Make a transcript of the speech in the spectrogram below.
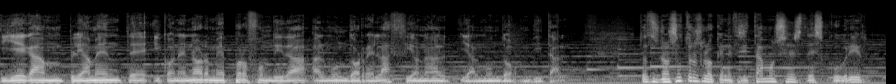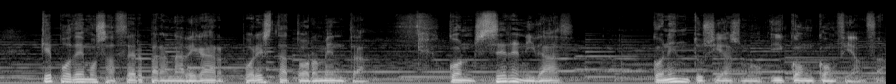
y llega ampliamente y con enorme profundidad al mundo relacional y al mundo vital. Entonces, nosotros lo que necesitamos es descubrir qué podemos hacer para navegar por esta tormenta con serenidad, con entusiasmo y con confianza.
